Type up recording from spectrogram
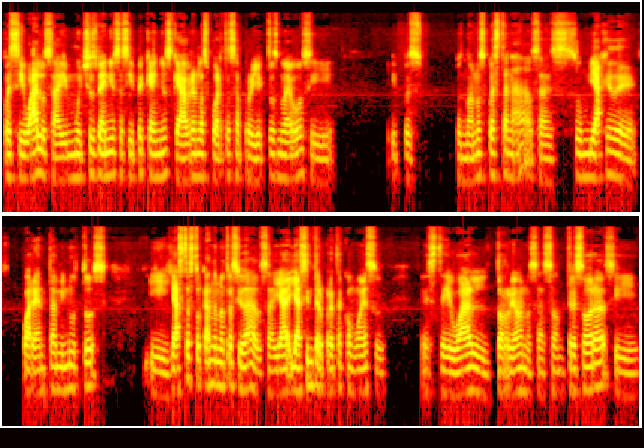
pues igual, o sea, hay muchos venues así pequeños que abren las puertas a proyectos nuevos y, y pues pues no nos cuesta nada, o sea, es un viaje de 40 minutos y ya estás tocando en otra ciudad, o sea, ya, ya se interpreta como eso. Este, igual Torreón, o sea, son tres horas y,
